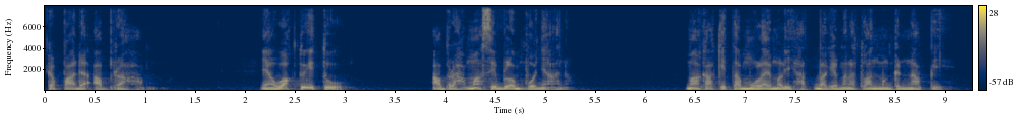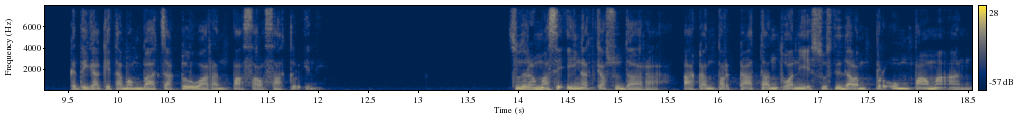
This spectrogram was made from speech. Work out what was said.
kepada Abraham? Yang waktu itu Abraham masih belum punya anak. Maka kita mulai melihat bagaimana Tuhan menggenapi ketika kita membaca keluaran pasal 1 ini. Saudara masih ingatkah saudara akan perkataan Tuhan Yesus di dalam perumpamaan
